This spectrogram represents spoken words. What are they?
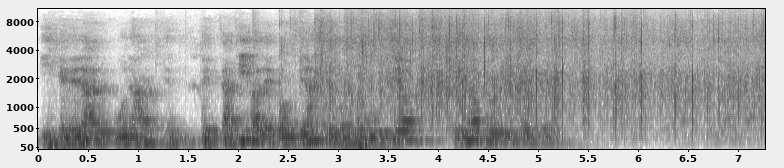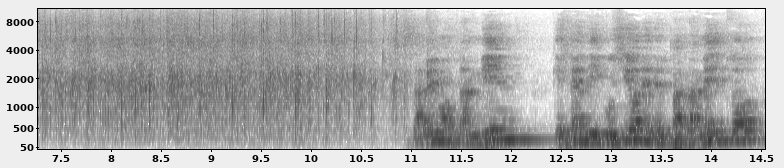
y generar una expectativa de confianza y de producción en otros intendentes. Sabemos también que está en discusión en el Parlamento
